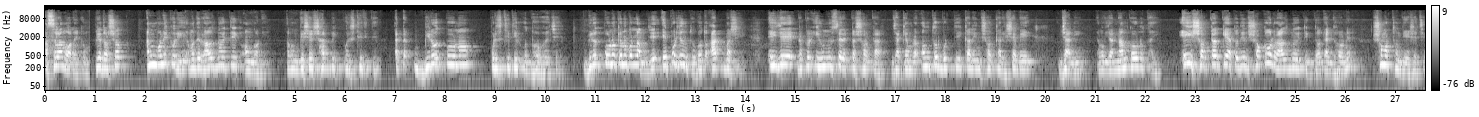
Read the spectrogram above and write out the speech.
আসসালামু আলাইকুম। প্রিয় দর্শক, আমি মনে করি আমাদের রাজনৈতিক অঙ্গনে এবং দেশের সার্বিক পরিস্থিতিতে একটা বিরোধপূর্ণ পরিস্থিতির উদ্ভব হয়েছে। বিরোধপূর্ণ কেন বললাম? যে এ পর্যন্ত গত আট মাসে এই যে ডক্টর ইউনুসের একটা সরকার, যাকে আমরা অন্তর্বর্তীকালীন সরকার হিসেবে জানি এবং যার নামকরণও তাই, এই সরকারকে এতদিন সকল রাজনৈতিক দল এক ধরনের সমর্থন দিয়ে এসেছে।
